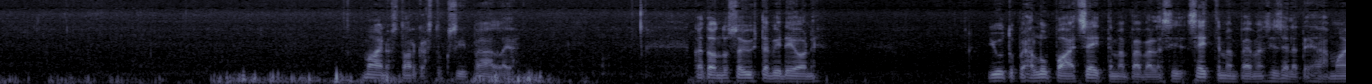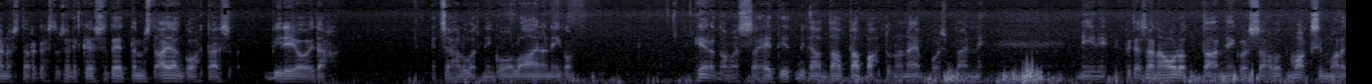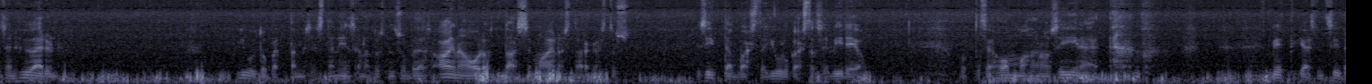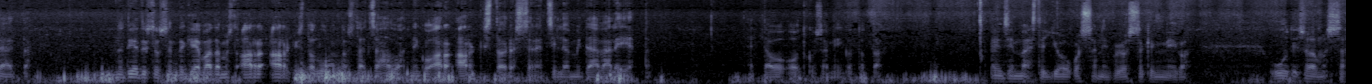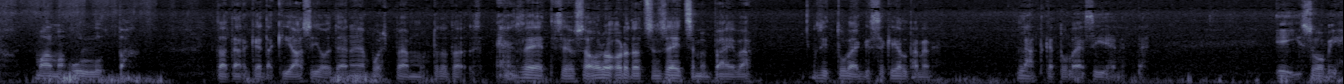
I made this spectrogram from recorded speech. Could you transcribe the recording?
Mainostarkastuksia päällä ja Katon tuossa yhtä videoa, niin YouTubehan lupaa, että seitsemän, päivällä, seitsemän päivän sisällä tehdään mainostarkastus. Eli jos sä teet tämmöistä ajankohtaisvideoita, että sä haluat niin olla aina niin kertomassa heti, että mitä on tapahtunut näin poispäin, niin, niin, niin pitäisi aina odottaa, niin jos sä haluat maksimaalisen hyödyn YouTubettamisesta niin sanotusti, niin sun pitäisi aina odottaa se mainostarkastus ja sitten vasta julkaista se video. Mutta se hommahan on siinä, että miettikää nyt sitä, että no tietysti jos sen tekee vaan tämmöistä ar- arkistoluontosta, että sä haluat niinku ar- arkistoida sen, että sillä ei ole mitään väliä, että, että ootko sä niinku tota, ensimmäisten joukossa niinku jossakin niinku uutisoimassa maailman hullutta tai tärkeitäkin asioita ja näin poispäin, mutta tota, se, että se, jos sä odotat sen seitsemän päivää, niin sitten tuleekin se keltainen lätkä tulee siihen, että ei sovi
